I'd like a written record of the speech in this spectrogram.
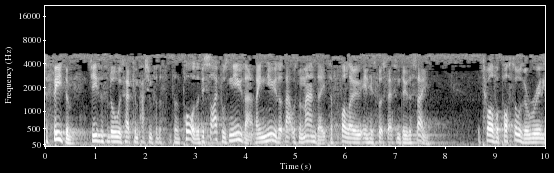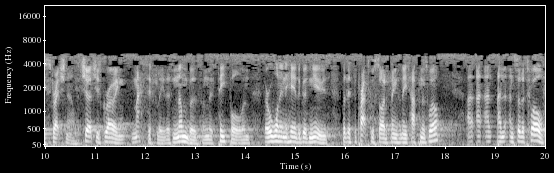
to feed them. Jesus had always had compassion for the, for the, poor. The disciples knew that. They knew that that was the mandate to follow in his footsteps and do the same. The 12 apostles are really stretched now. The church is growing massively. There's numbers and there's people and they're all wanting to hear the good news, but there's the practical side of things that need to happen as well. And, and, and, so the 12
